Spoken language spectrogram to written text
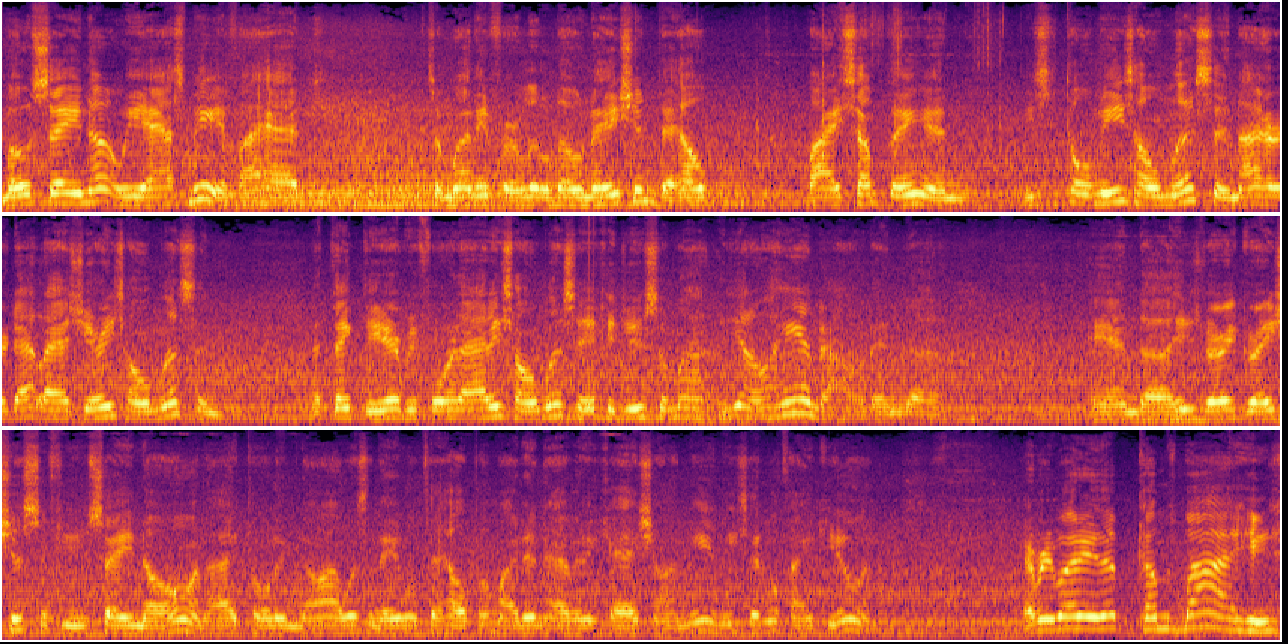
most say no. He asked me if I had some money for a little donation to help buy something and he told me he's homeless and I heard that last year he's homeless and I think the year before that he's homeless and he could use some uh, you know a handout and uh, and uh, he's very gracious if you say no and I told him no I wasn't able to help him I didn't have any cash on me and he said well thank you and everybody that comes by he's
